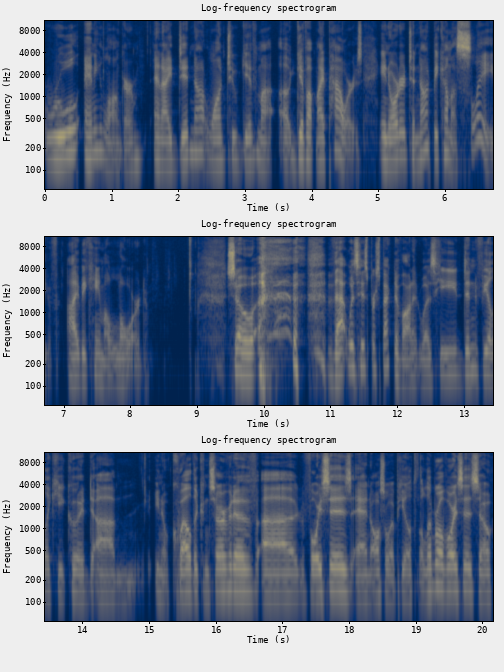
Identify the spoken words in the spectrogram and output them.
rule any longer, and I did not want to give my uh, give up my powers. In order to not become a slave, I became a lord." So that was his perspective on it. Was he didn't feel like he could, um, you know, quell the conservative uh, voices and also appeal to the liberal voices. So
